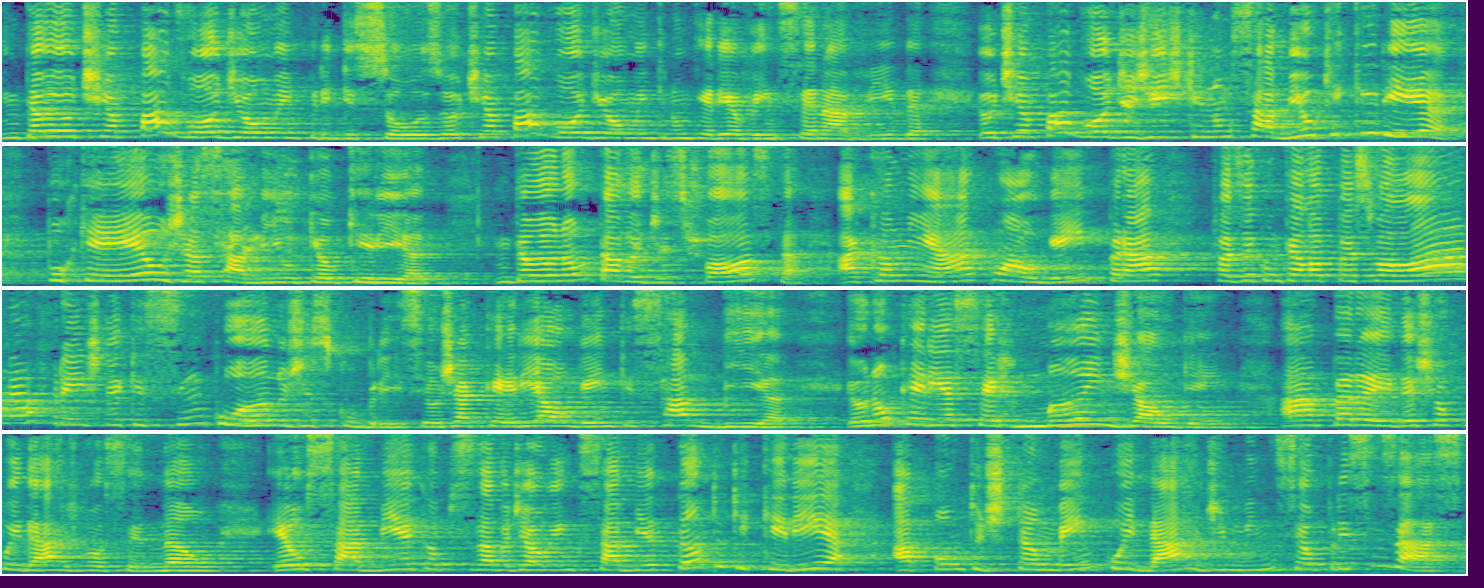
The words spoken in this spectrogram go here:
Então eu tinha pavor de homem preguiçoso, eu tinha pavor de homem que não queria vencer na vida, eu tinha pavor de gente que não sabia o que queria, porque eu já sabia o que eu queria. Então eu não estava disposta a caminhar com alguém para fazer com que aquela pessoa lá na frente, daqui cinco anos, descobrisse. Eu já queria alguém que sabia. Eu não queria ser mãe de alguém. Ah, peraí, deixa eu cuidar de você. Não. Eu sabia que eu precisava de alguém que sabia tanto que queria, a ponto de também cuidar de mim se eu precisasse.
